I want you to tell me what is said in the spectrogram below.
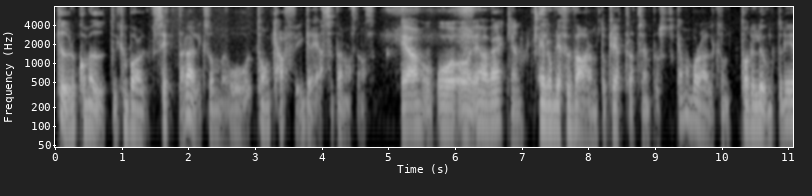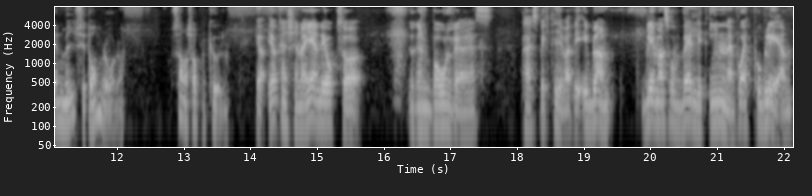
kul att komma ut, liksom bara sitta där liksom och ta en kaffe i gräset där någonstans. Ja, och, och, och, ja verkligen. Eller om det är för varmt och klättra till exempel så kan man bara liksom ta det lugnt och det är en mysigt område. Samma sak med kullen. Ja, jag kan känna igen det också ur en boulderes perspektiv. Att ibland blir man så väldigt inne på ett problem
